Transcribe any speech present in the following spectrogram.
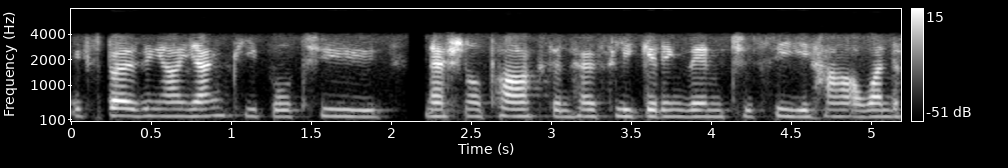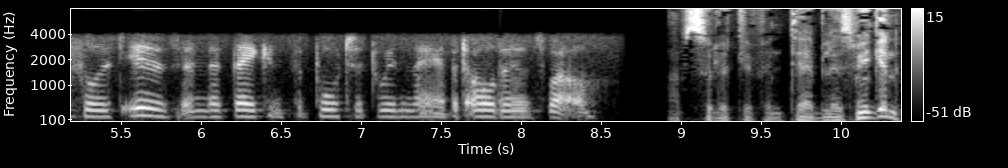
exposing our young people to national parks and hopefully getting them to see how wonderful it is and that they can support it when they're a bit older as well. Absolutely fantabulous. Megan,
